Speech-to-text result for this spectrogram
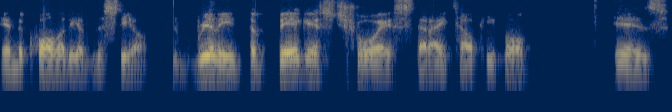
in the quality of the steel. Really, the biggest choice that I tell people is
